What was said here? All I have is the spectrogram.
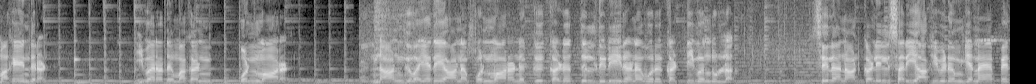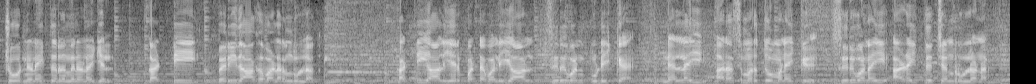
மகேந்திரன். இவரது மகன் பொன்மாறன். நான்கு வயதேயான பொன்மாறனுக்கு கழுத்தில் திடீரென ஒரு கட்டி வந்துள்ளது. சில நாட்களில் சரியாகிவிடும் என பெற்றோர் நினைத்திருந்த நிலையில் கட்டி பெரிதாக வளர்ந்துள்ளது. கட்டியால் ஏற்பட்ட வழியால் சிறுவன் துடிக்க நெல்லை அரசு மருத்துவமனைக்கு சிறுவனை அழைத்துச் சென்றுள்ளனர்.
